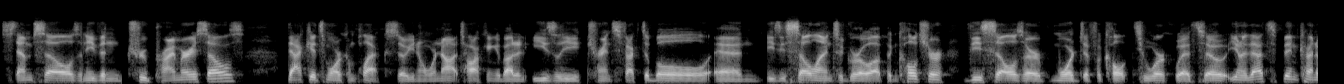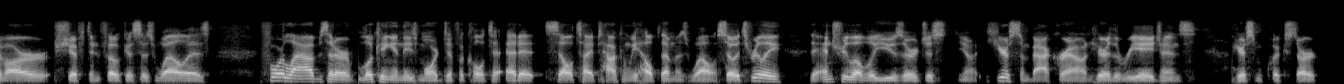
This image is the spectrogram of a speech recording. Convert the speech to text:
stem cells, and even true primary cells that gets more complex. So, you know, we're not talking about an easily transfectable and easy cell line to grow up in culture. These cells are more difficult to work with. So, you know, that's been kind of our shift in focus as well as for labs that are looking in these more difficult to edit cell types, how can we help them as well? So it's really the entry level user, just, you know, here's some background, here are the reagents, here's some quick start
